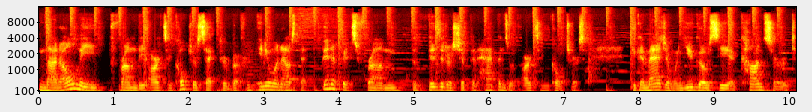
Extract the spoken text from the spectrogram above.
not only from the arts and culture sector, but from anyone else that benefits from the visitorship that happens with arts and cultures. You can imagine when you go see a concert,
